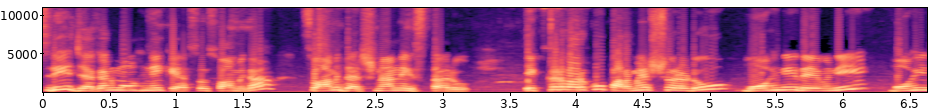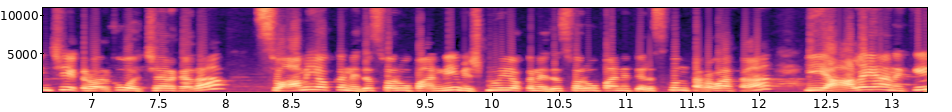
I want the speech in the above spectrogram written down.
శ్రీ జగన్మోహిని కేశవ స్వామిగా స్వామి దర్శనాన్ని ఇస్తారు. ఇక్కడ వరకు పరమేశ్వరుడు మోహిని దేవిని మోహించి ఇక్కడ వరకు వచ్చారు కదా. స్వామి యొక్క నిజస్వరూపాన్ని విష్ణు యొక్క నిజస్వరూపాన్ని తెలుసుకున్న తర్వాత ఈ ఆలయానికి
